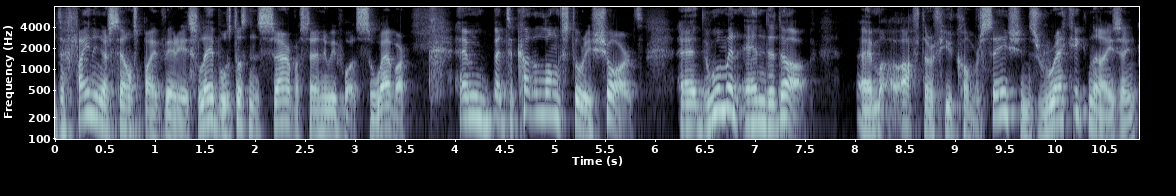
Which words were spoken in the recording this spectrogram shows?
defining ourselves by various labels doesn't serve us in any way whatsoever. Um, but to cut the long story short, uh, the woman ended up um, after a few conversations, recognizing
